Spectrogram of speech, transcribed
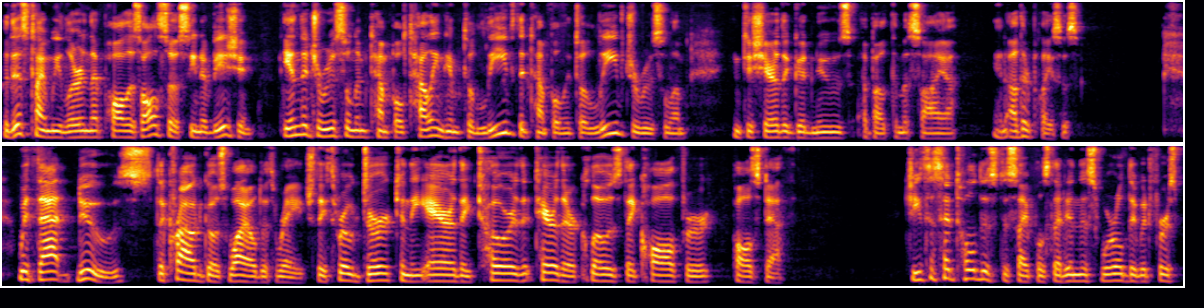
But this time we learn that Paul has also seen a vision in the Jerusalem temple telling him to leave the temple and to leave Jerusalem and to share the good news about the Messiah in other places. With that news, the crowd goes wild with rage. They throw dirt in the air, they tear their clothes, they call for Paul's death. Jesus had told his disciples that in this world they would first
